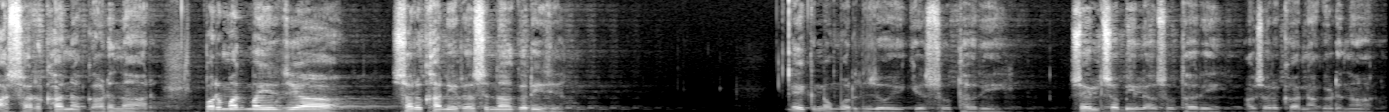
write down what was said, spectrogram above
આ સરખાના ઘડનાર. પરમાત્માએ જે આ સરખાની રચના કરી છે, એક ન મરજો કે સુથારી શૈલ સબીલા સુથારી, આ સરખાના ઘડનાર.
